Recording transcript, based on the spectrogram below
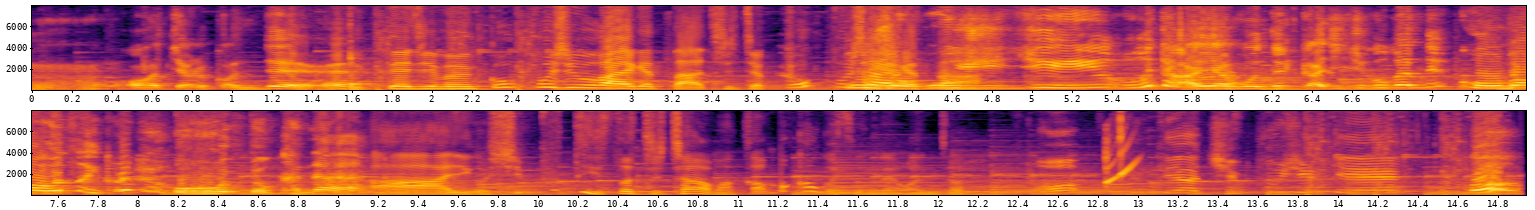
음 어쩔 건데. 늑대 집은 꼭 부시고 가야겠다. 진짜 꼭 부셔야겠다. 오이지? 어, 다이아몬드까지 주고 갔네? 고마워서 이걸. 어떡하나? 아 이거 시프트 있었지. 참막 깜빡하고 있었네 완전. 어? 늑대야 집 부실게. 어?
